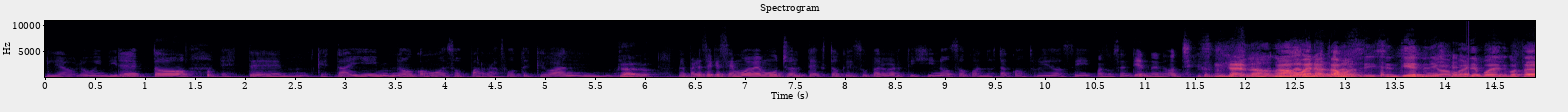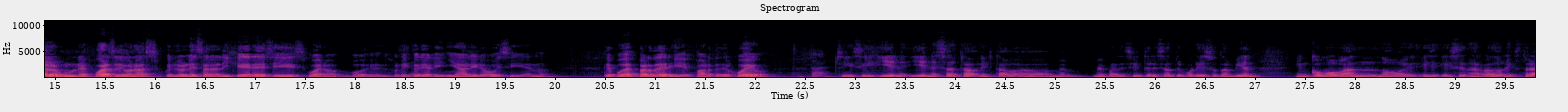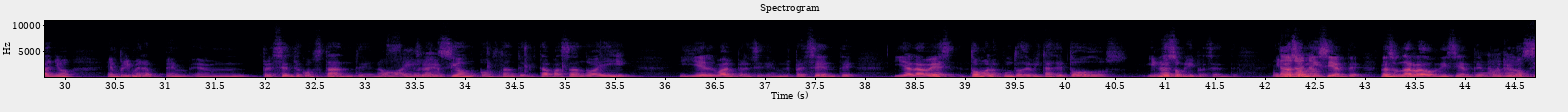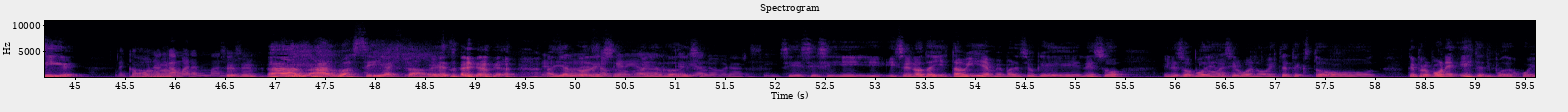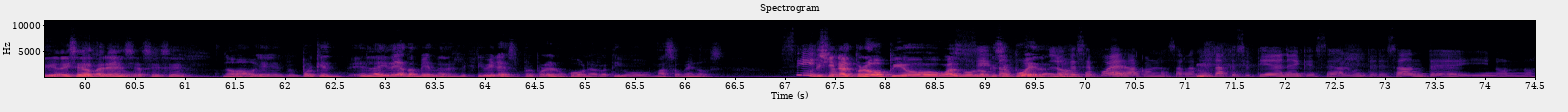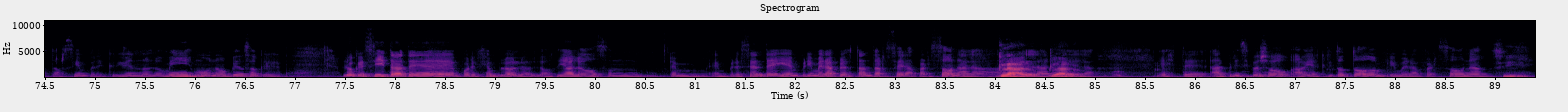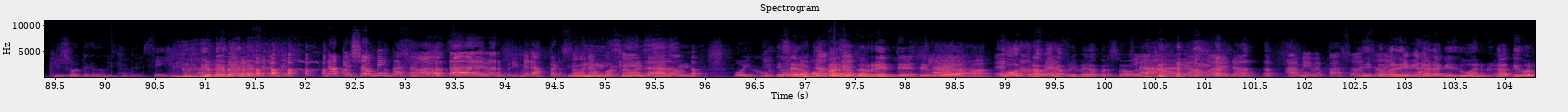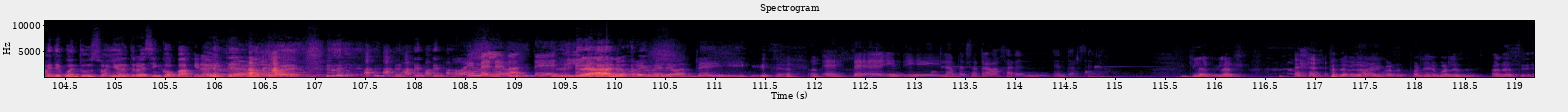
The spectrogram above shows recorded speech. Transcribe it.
el diálogo indirecto, este, que está ahí, ¿no? Como esos parrafotes que van... Claro. Me parece que se mueve mucho el texto, que es súper vertiginoso cuando está construido así, cuando se entiende, ¿no? Claro, no, no, No, claro, bueno, estamos, si se entiende, digo, por ahí te puede costar un esfuerzo, digo, no es que lo lees a la ligera y decís, bueno, voy- es una historia lineal y la voy siguiendo. Te podés perder y es parte del juego. Total. Sí, sí, y en, y en eso esta- estaba, me, me pareció interesante por eso también, en cómo van, ¿no? E- ese narrador extraño en primera, en, en presente constante, ¿no? Hay una Sí. acción constante que está pasando ahí y él va en, en el presente y a la vez toma los puntos de vista de todos y no es omnipresente y no, No, es no, no. omnisciente, no. es un narrador omnisciente No, porque no, lo sigue. Es como No, una no. cámara en mano. Sí, sí. Ah, algo así, ahí está, ¿ves? Hay, algo- hay Eso- algo de eso, quería- hay algo de eso. lograr, sí. Sí, sí, sí, y, y- y se nota y está bien, me pareció que en eso, en eso podías Bueno. decir, bueno, este texto te propone este tipo de juego. Sí, ahí se diferencia, sí, sí. ¿No? Eh, porque la idea también de escribir es proponer un juego narrativo más o menos Sí, original yo- propio o algo, lo que se pueda, Lo ¿no? que se pueda, con las herramientas que se tiene, que sea algo interesante y no, no estar siempre escribiendo lo mismo, ¿no? Pienso que lo que sí traté, por ejemplo, lo- los diálogos son en, en presente y en primera, pero está en tercera persona la, Claro, la claro. novela. Este, al principio yo había escrito todo en primera persona. Sí, qué Y- suerte que no lo hiciste. Sí. no, que yo misma estaba agotada de ver primeras personas Sí, por sí, todos sí, lados. sí. Hoy justo Ese era un hablamos tema de eso recurrente en este Claro, programa. Otra vez entonces- la primera persona. Claro, bueno, a mí me pasó Y eso. déjame de que adivinar, no- a que, duerme, a que duerme te cuento un sueño dentro de cinco páginas, ¿viste? Otra vez. Hoy me levanté y, Claro, hoy me levanté y... este, y, y la empecé a trabajar en, en tercera. Claro, claro. Pero, pero Bueno. ponele, ponele. Ahora sí.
